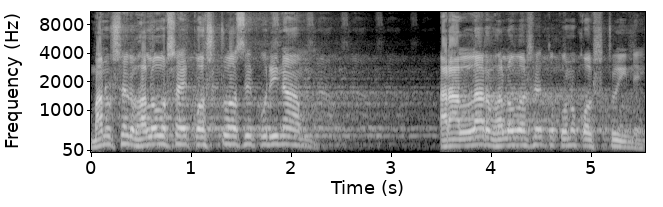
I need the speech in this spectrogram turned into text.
মানুষের ভালোবাসায় কষ্ট আছে পরিণাম। আর আল্লাহর ভালোবাসায় তো কোনো কষ্টই নেই।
